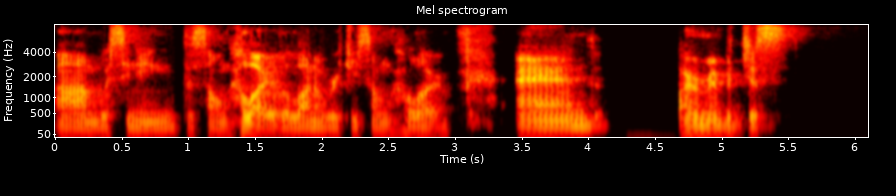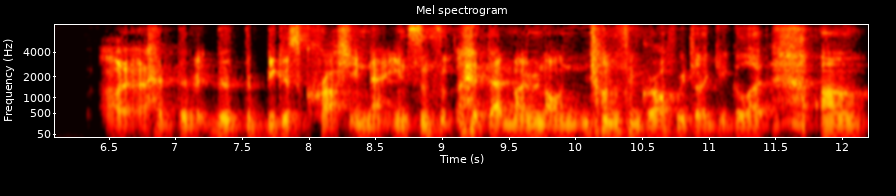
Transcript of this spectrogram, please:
um, were singing the song "Hello," the Lionel Richie song "Hello," and I remember just I had the, the, the biggest crush in that instance at that moment on Jonathan Groff, which I giggle at. Um,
